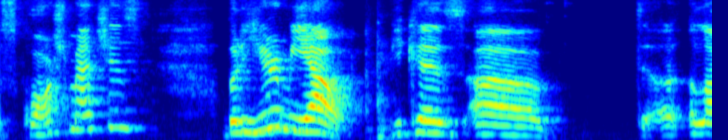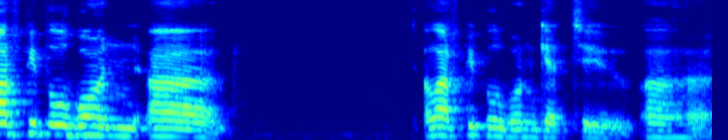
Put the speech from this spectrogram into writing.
squash matches. But hear me out because uh, a lot of people won't. Uh, a lot of people won't get to. Uh,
